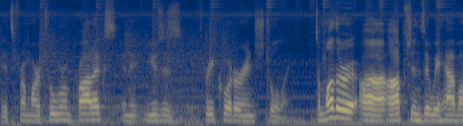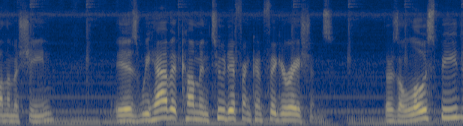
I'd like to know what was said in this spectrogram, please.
It's from our toolroom products, and it uses three quarter inch tooling. Some other uh, options that we have on the machine is we have it come in two different configurations. There's a low speed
